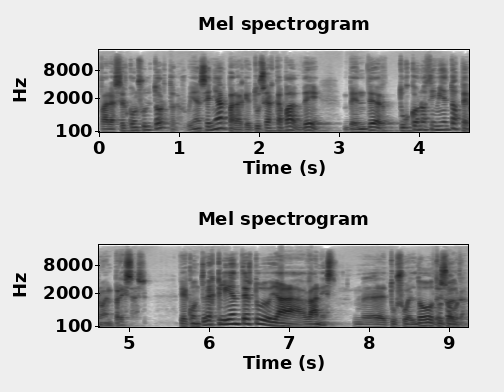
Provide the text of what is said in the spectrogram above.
para ser consultor, te los voy a enseñar para que tú seas capaz de vender tus conocimientos, pero a empresas. Que con tres clientes tú ya ganes eh, tu sueldo de sobra.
